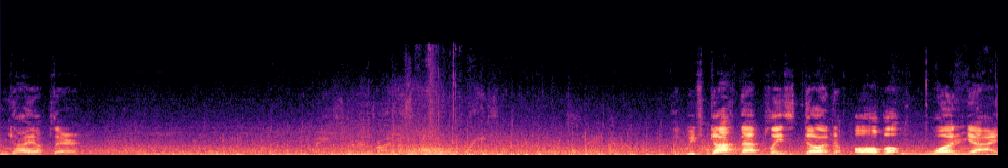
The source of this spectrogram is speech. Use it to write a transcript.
One guy up there. We've got that place done, all but one guy.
